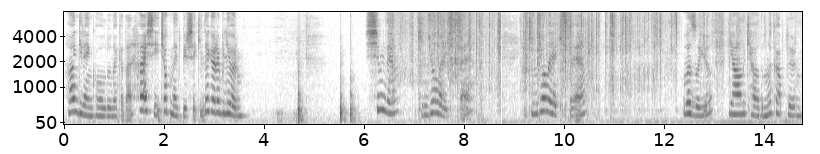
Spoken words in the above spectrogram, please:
hangi renk olduğuna kadar her şeyi çok net bir şekilde görebiliyorum. Şimdi ikinci olarak ise ikinci olarak ise vazoyu yağlı kağıdımla kaplıyorum.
